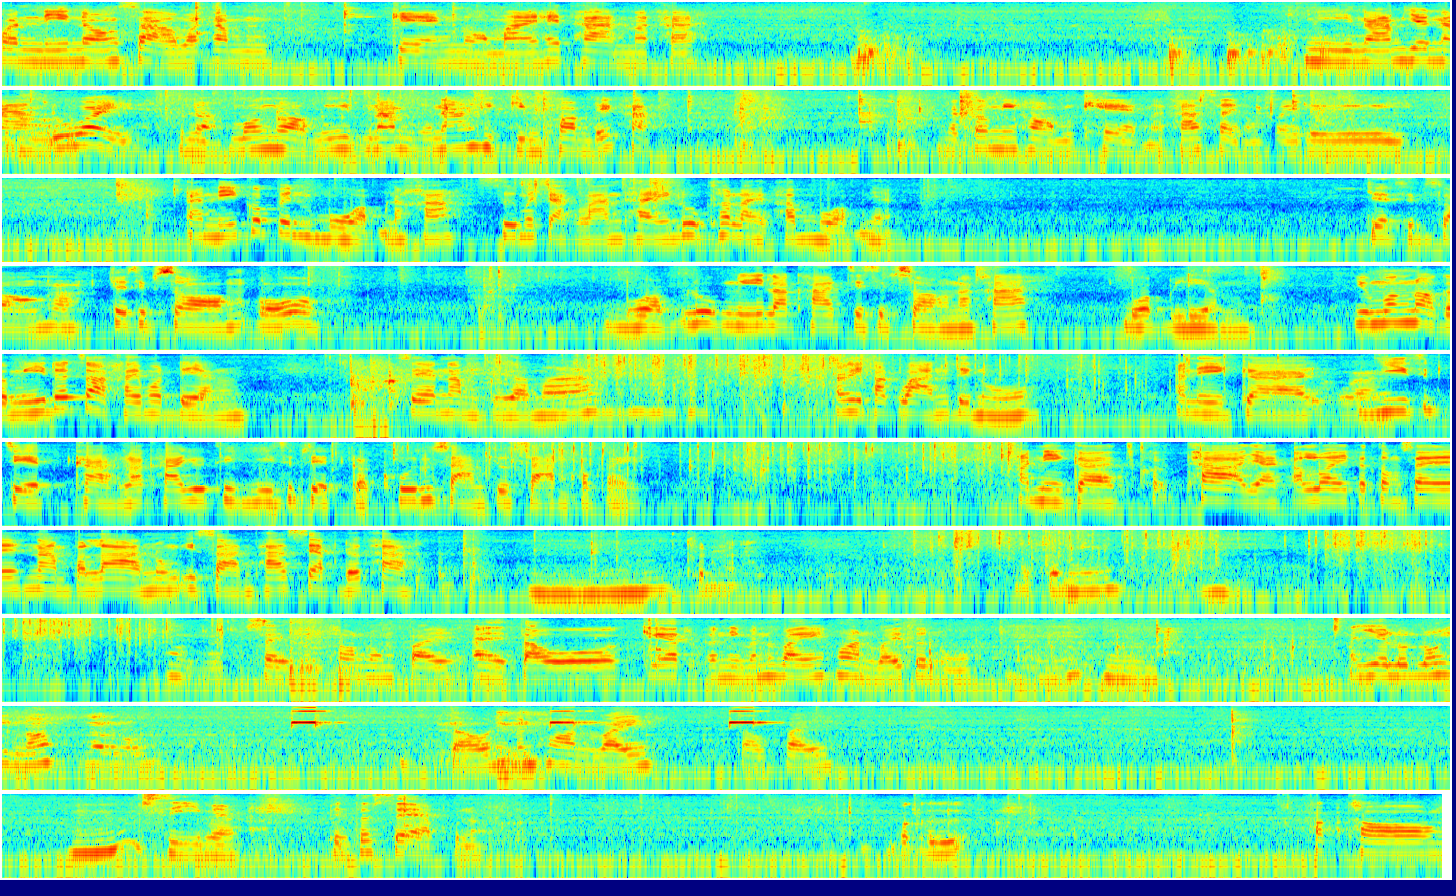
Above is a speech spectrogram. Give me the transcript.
วันนี้น้องสาวมาทำแกงหน่อไม้ให้ทานนะคะ มีน้ำยานางด้วยคุณน่ะม่วงหนอกมีน้ำยานางให้กินความได้ค่ะ แล้วก็มีหอมแขกนะคะ ใส่ลงไปเลย อันนี้ก็เป็นบวบนะคะ ซื้อมาจากร้านไทยลูกเท่าไหร่ครับบวบเนี่ยเจ็ดสิบสองค่ะเจ็ดสิบสองโอ้บวบลูกนี้ราคาเจ็ดสิบสองนะคะ บวบเหลี่ยม อยู่เมืองนอกก็มีได้อจากไข่หมดแดงแซ่นำเกลือมา อันนี้ผักหวานติหนู อันนี้ก็ยี่สิบเจ็ดค่ะ ราคาอยู่ที่ยี่สิบเจ็ดกับคูณสามจุดสามเข้าไป อันนี้ก็ถ้าอยากอร่อยก็ต้องใส่น้ำปลาร้านมอีสานพาแซ่บเด้อค่ะ อืมคนน่ะแล้วก็นี้ใส่พริกทองลงไป ไอเตาแก๊สอันนี้มันไว้ห่อนไว้ตัวหนูอืมอันเยอะลดลงอีกเนาะเริ่มลงเตานี่มันห่อนไว้ เตาไฟ อืม สีแม่เป็นตะแสบคุณเนาะบักอือฟักทอง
